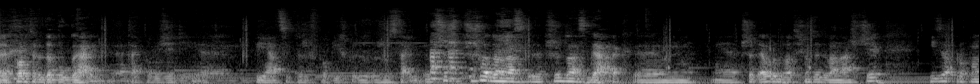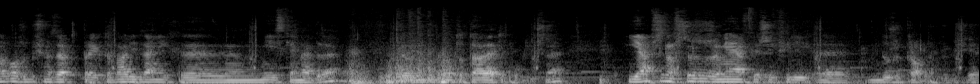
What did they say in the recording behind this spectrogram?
Teleporter do Bułgarii, e, tak powiedzieli e, pijacy, którzy w pobliżu rzucali. Przysz, przyszła do nas, przyszedł do nas Garg e, przed Euro 2012 i zaproponował, żebyśmy zaprojektowali dla nich e, miejskie meble, były to toalety publiczne. I ja przyznam szczerze, że miałem w pierwszej chwili e, duży problem, żeby się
